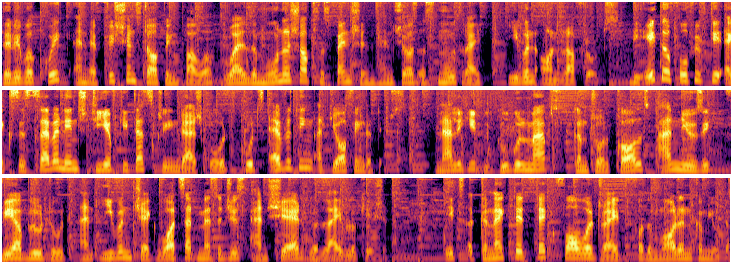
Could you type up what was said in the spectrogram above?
deliver quick and efficient stopping power, while the monoshock suspension ensures a smooth ride even on rough roads. The Ather 450X's 7-inch TFT touchscreen dashboard puts everything at your fingertips. Navigate with Google Maps, control calls and music via Bluetooth, and even check WhatsApp messages and share your live location. It's a connected tech-forward ride for the modern commuter.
